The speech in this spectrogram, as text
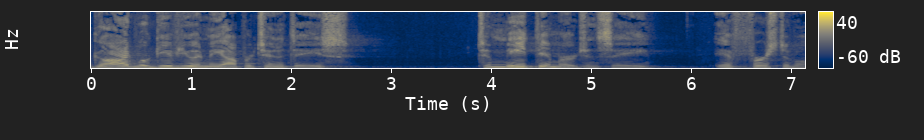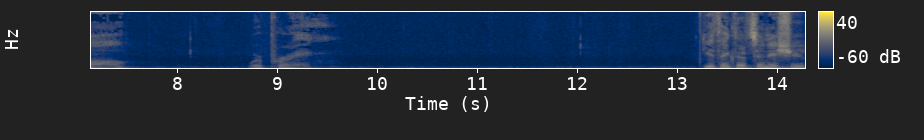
God will give you and me opportunities to meet the emergency if, first of all, we're praying. Do you think that's an issue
